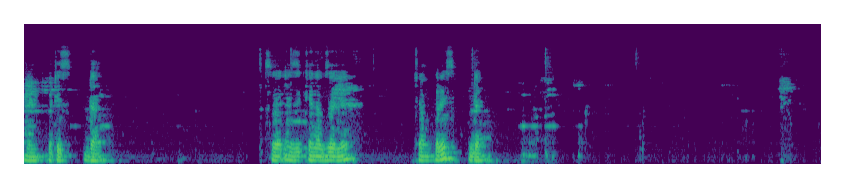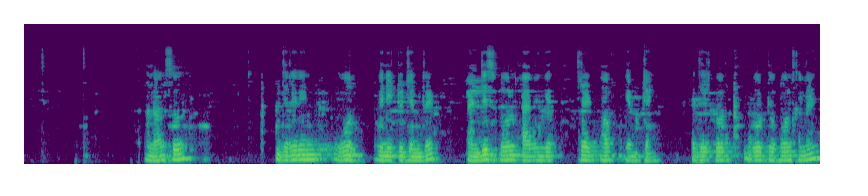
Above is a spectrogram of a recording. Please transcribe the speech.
and it is done. So as you can observe here chamfer is done and also is wall we need to generate and this hole having a thread of m10 so therefore go to hole command.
